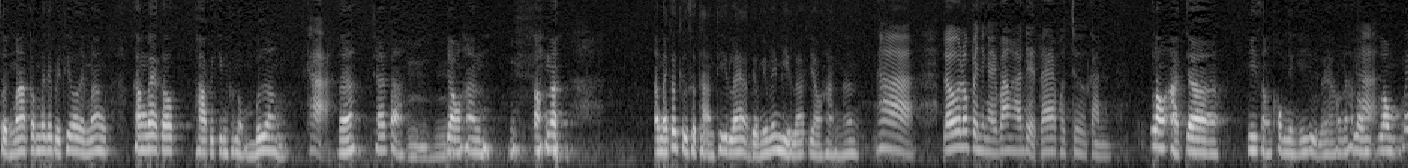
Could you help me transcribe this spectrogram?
ส่วนมากก็ไม่ได้ไปเที่ยวอะไรมั่งครั้งแรกก็พาไปกินขนมเบื้องค่ะ นะใช่ป่ะ อืมฮึเยาวฮันตอนนั้น อันนั้นก็คือสถานที่แรก เดี๋ยวนี้ไม่มีละเยาวฮันนั่นค่ะ แล้วเราเป็นยังไงบ้างคะเดทแรกพอเจอกัน เราอาจจะมีสังคมอย่างนี้อยู่แล้วนะเราค่ะ เราไม่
